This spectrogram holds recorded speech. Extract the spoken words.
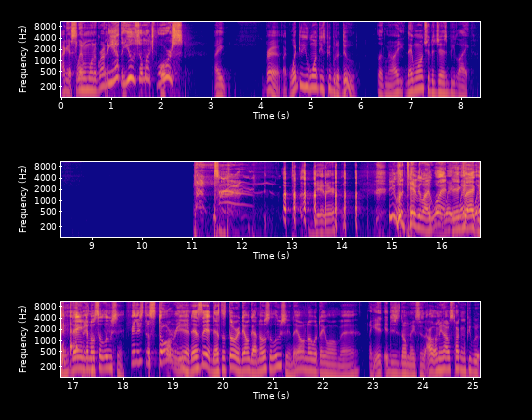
I guess slam him on the ground, he have to use so much force. Like bruh, like what do you want these people to do? Look, man, you- they want you to just be like, Air. he looked at me like, what? wait, wait, exactly. what they ain't got no solution. Finish the story. Yeah, that's it. That's the story. They don't got no solution. They don't know what they want, man. Like it, it just don't make sense. I, I mean, I was talking to people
